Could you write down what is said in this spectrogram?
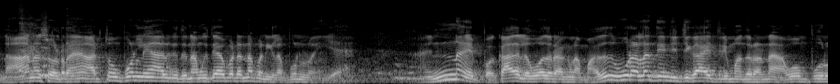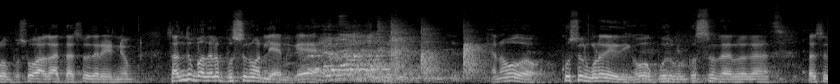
நானே சொல்கிறேன் அடுத்தவங்க பூனில் ஏன் இருக்குது நமக்கு தேவைப்பட்ட என்ன பண்ணிக்கலாம் பூனில் வாங்கி என்ன இப்போ காதில் ஓதுறாங்களாம்மா அது ஊரெல்லாம் தெரிஞ்சிச்சு காயத்ரி மந்திரம்னா ஓம் பூர்வ புசுவாகா தசுதரண்யம் சந்து பந்தல புஷுன்னு வரலையா எனக்கு ஏன்னா குசுன்னு கூட எழுதிங்க ஓ புசு குசு தசு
